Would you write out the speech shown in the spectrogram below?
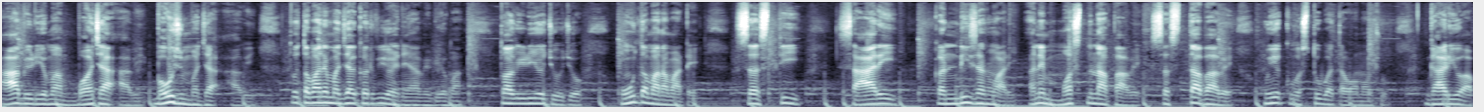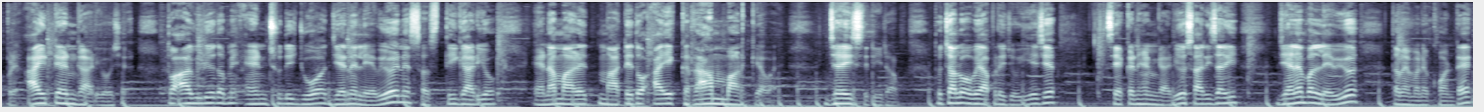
આ વિડીયોમાં મજા આવી. બહુ જ મજા આવી. તો તમારે મજા કરવી હોય ને આ વિડીયોમાં. તો આ વીડિયો જોજો. હું તમારા માટે સસ્તી, સારી કન્ડિશનવાળી અને મસ્ત ના ભાવે, સસ્તા ભાવે હું એક વસ્તુ બતાવવાનો છું. ગાડીઓ આપણે આઈ ટેન ગાડીઓ છે. તો આ વીડિયો તમે એન્ડ સુધી જુઓ. જેને લેવી હોય ને સસ્તી ગાડીઓ, એના માટે તો આ એક રામબાણ કહેવાય. જય શ્રી રામ તો ચાલો હવે આપણે જોઈએ છે સેકન્ડ હેન્ડ ગાડીઓ સારી સારી. જેને પણ લેવી હોય તમે મને કોન્ટેક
